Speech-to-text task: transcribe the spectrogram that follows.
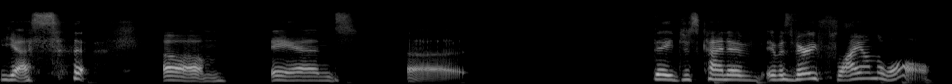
Yes. um and uh they just kind of it was very fly on the wall.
